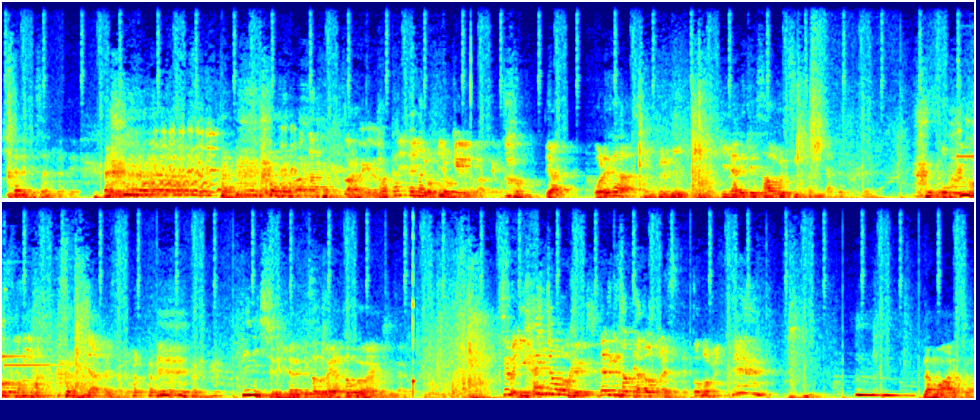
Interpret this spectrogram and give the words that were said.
左手さ苦手。そうなんだけど。分かってたよ避けるのかってこといや俺がシンプルに左手さを打つのが苦手。だった僕もそんじゃないフィニッシュで左手さとかやったことないかもしれない。そういえば意外と僕左手さってやったことないですね。とどめだもうあれっすよ。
